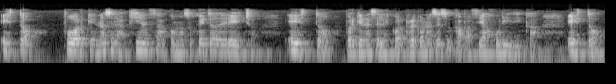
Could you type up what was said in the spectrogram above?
Esto porque no se las piensa como sujeto de derecho, esto porque no se les reconoce su capacidad jurídica, esto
